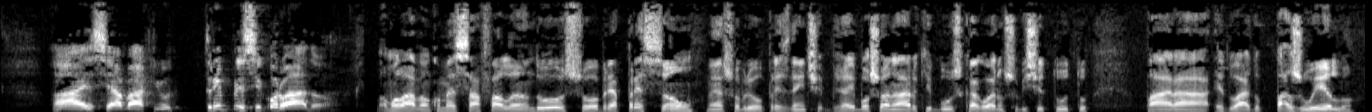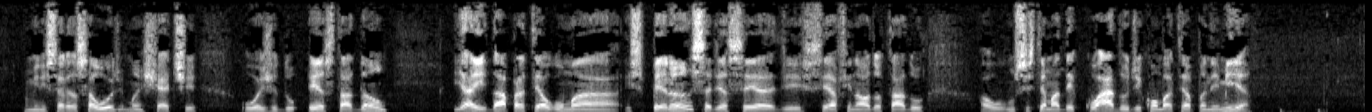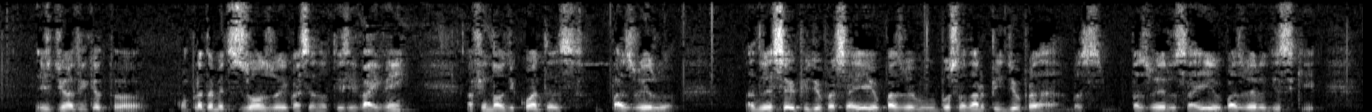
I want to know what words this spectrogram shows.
Raíssen Abac, o tríplice coroado. Vamos lá, vamos começar falando sobre a pressão né, sobre o presidente Jair Bolsonaro, que busca agora um substituto para Eduardo Pazuello no Ministério da Saúde, manchete hoje do Estadão. E aí, dá para ter alguma esperança de ser, de ser afinal adotado algum sistema adequado de combater a pandemia? Desde ontem que eu estou completamente zonzo aí com essa notícia, vai e vem Afinal de contas, o Pazuello adoeceu e pediu para sair, o, Pazuello, o Bolsonaro pediu para Pazuello sair, o Pazuello disse que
